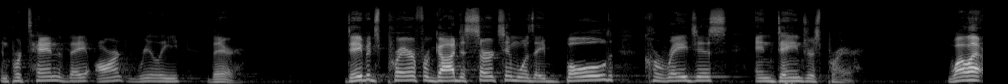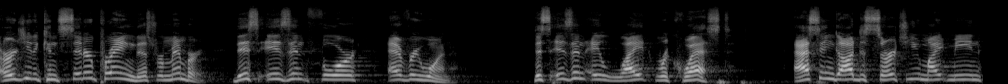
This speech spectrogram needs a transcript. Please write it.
and pretend they aren't really there? David's prayer for God to search him was a bold, courageous, and dangerous prayer. While I urge you to consider praying this, remember, this isn't for everyone. This isn't a light request. Asking God to search you might mean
